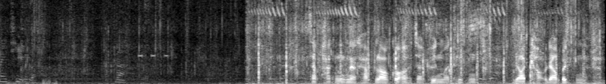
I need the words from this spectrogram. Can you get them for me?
ไม่ชี้หรอกสักพักหนึ่งนะครับ เราก็จะขึ้นมาถึงยอดเขาดาวดึงนะครับ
